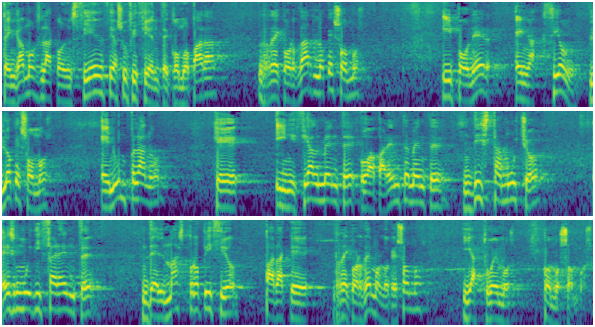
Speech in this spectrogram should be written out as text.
tengamos la conciencia suficiente como para recordar lo que somos y poner en acción lo que somos en un plano que inicialmente o aparentemente dista mucho, es muy diferente del más propicio para que recordemos lo que somos y actuemos como somos.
